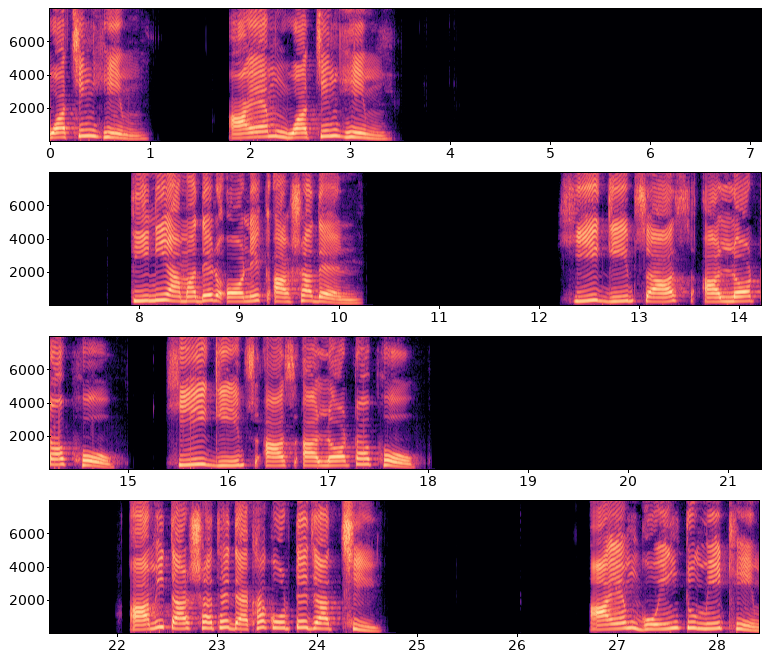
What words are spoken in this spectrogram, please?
watching him I am watching him তিনি আমাদের অনেক আশা দেন। He gives us a lot of hope he gives us a lot of hope আমি তার সাথে দেখা করতে যাচ্ছি। I am going to meet him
